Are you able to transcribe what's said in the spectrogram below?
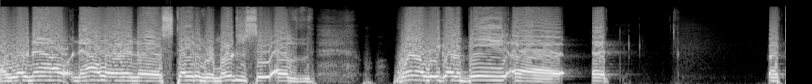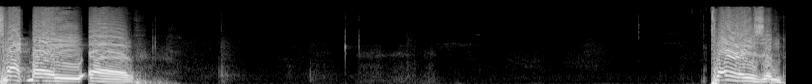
are we're now now we're in a state of emergency of when are we going to be uh, at attacked by uh, terrorism.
